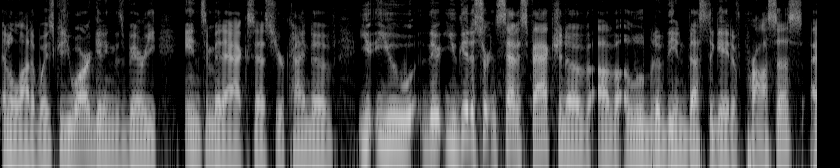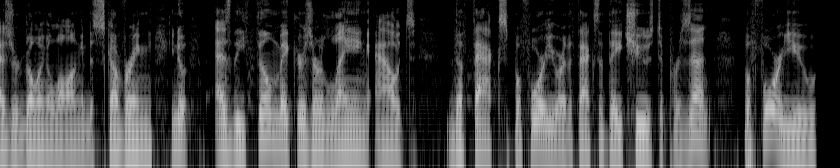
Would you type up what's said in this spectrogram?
in a lot of ways because you are getting this very intimate access. You're kind of you you there, you get a certain satisfaction of of a little bit of the investigative process as you're going along and discovering. You know, as the filmmakers are laying out the facts before you or the facts that they choose to present before you.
